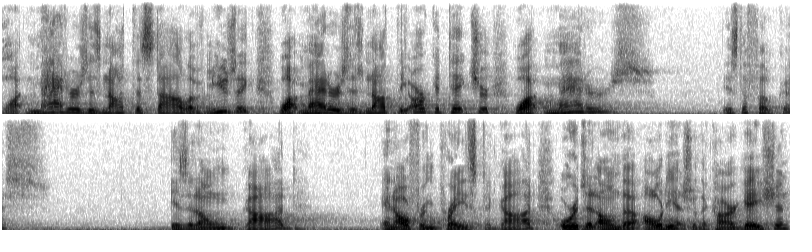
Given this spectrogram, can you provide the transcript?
What matters is not the style of music. What matters is not the architecture. What matters is the focus. Is it on God and offering praise to God? Or is it on the audience or the congregation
